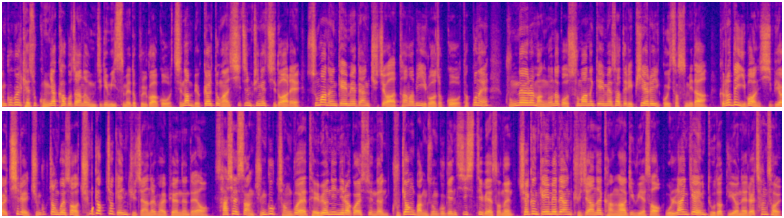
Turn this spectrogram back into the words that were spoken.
중국을 계속 공략하고자 하는 움직임이 있음에도 불구하고 지난 몇 개월 동안 시진핑의 지도 아래 수많은 게임에 대한 규제와 탄압이 이루어졌고 덕분에 국내를 막론하고 수많은 게임 회사들이 피해를 입고 있었습니다. 그런데 이번 12월 7일 중국 정부에서 충격적인 규제안을 발표했는데요. 사실상 중국 정부의 대변인이라고 할 수 있는 국영방송국인 CCTV에서는 최근 게임에 대한 규제안을 강화하기 위해서 온라인 게임 도덕위원회를 창설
